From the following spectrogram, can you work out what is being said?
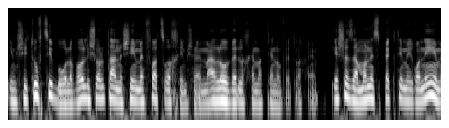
עם שיתוף ציבור, לבוא לשאול את האנשים איפה הצרכים שלהם, מה לא עובד לכם, מה כן עובד לכם. יש לזה המון אספקטים עירוניים,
